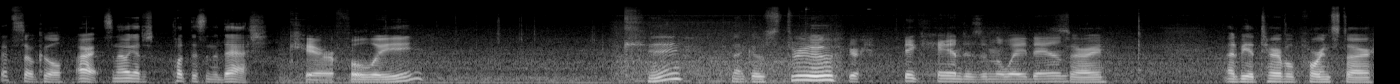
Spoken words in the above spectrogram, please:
That's so cool. All right, so now we gotta just put this in the dash. Carefully. Okay, that goes through. Your big hand is in the way, Dan. Sorry. I'd be a terrible porn star.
